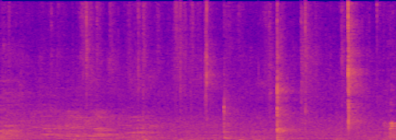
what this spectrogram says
oh. Efek.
